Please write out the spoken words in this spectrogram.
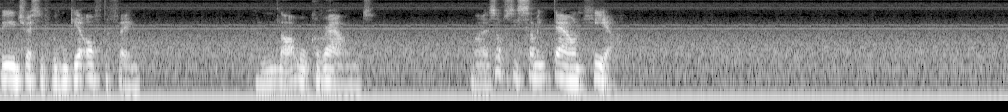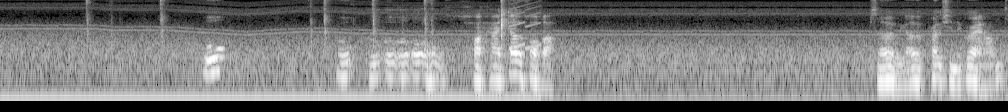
Be interested if we can get off the thing and like walk around. Right, there's obviously something down here. Oh, oh, oh, oh, oh, oh, oh. I go hover. So here we go, approaching the ground.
